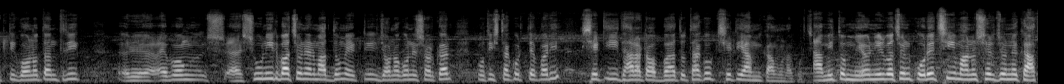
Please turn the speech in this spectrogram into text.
একটি গণতান্ত্রিক এবং সুনির্বাচনের মাধ্যমে একটি জনগণের সরকার প্রতিষ্ঠা করতে পারি, সেটি ধারাটা অব্যাহত থাকুক, সেটি আমি কামনা করছি। আমি তো মেয়র নির্বাচন করেছি মানুষের জন্য, কাজ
